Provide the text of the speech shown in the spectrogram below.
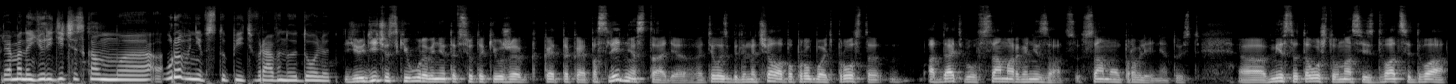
прямо на юридическом э, уровне вступить в равную долю? Юридический уровень это все-таки уже какая-то такая последняя стадия. Хотелось бы для начала попробовать просто отдать его в самоорганизацию, самоуправление. То есть э, вместо того, что у нас есть 22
